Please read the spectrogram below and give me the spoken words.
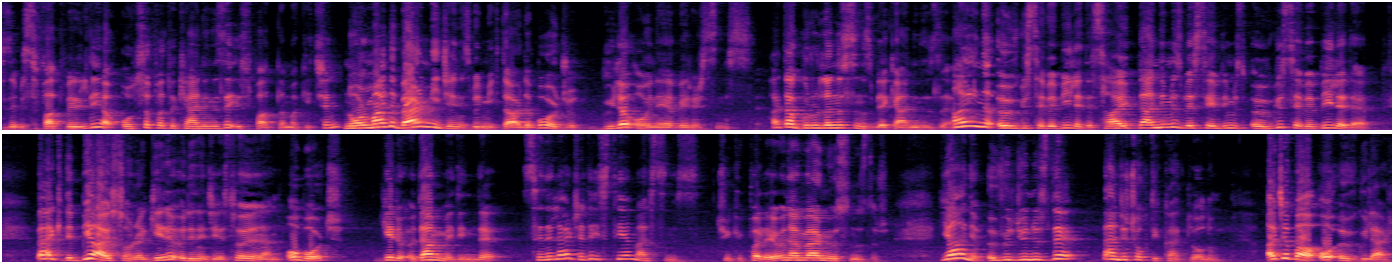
size bir sıfat verildi ya o sıfatı kendinize ispatlamak için normalde vermeyeceğiniz bir miktarda borcu güle oynaya verirsiniz. Hatta gururlanırsınız bile kendinizle. Aynı övgü sebebiyle de sahiplendiğimiz ve sevdiğimiz övgü sebebiyle de belki de bir ay sonra geri ödeneceği söylenen o borç geri ödenmediğinde senelerce de isteyemezsiniz. Çünkü paraya önem vermiyorsunuzdur. Yani övüldüğünüzde bence çok dikkatli olun. Acaba o övgüler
